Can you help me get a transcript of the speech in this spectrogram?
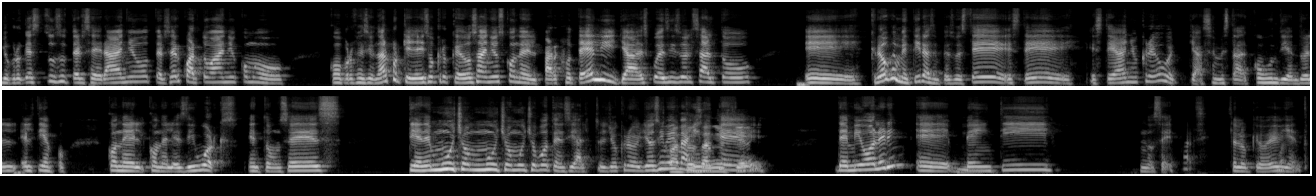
yo creo que es su tercer año, tercer, cuarto año como, como profesional, porque ella hizo creo que dos años con el Park Hotel y ya después hizo el salto, eh, creo que mentiras, empezó este, este, este año, creo, ya se me está confundiendo el, el tiempo, con el, con el SD Works. Entonces, tiene mucho, mucho, mucho potencial. Entonces, yo creo, yo sí me imagino que Demi Bollering, eh, 20, mm. no sé, parece, se lo quedó debiendo.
